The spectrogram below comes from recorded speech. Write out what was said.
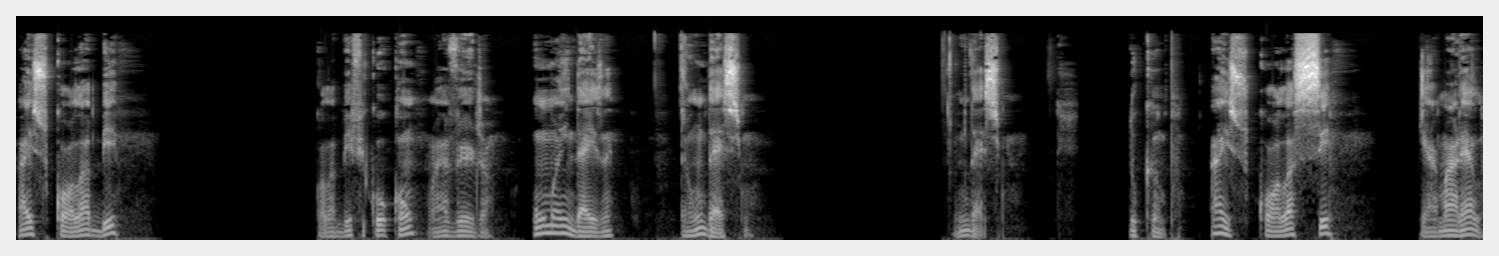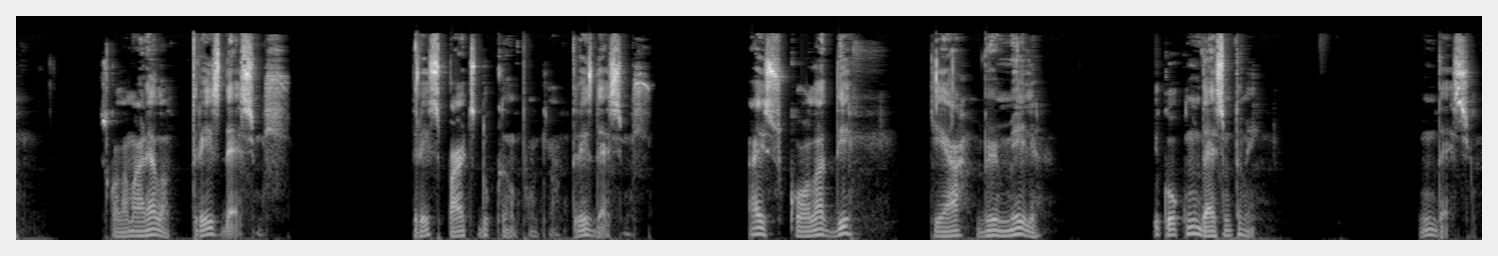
A escola B. A escola B ficou com, a verde, ó. 1 em 10, né? Então, 1 um décimo um décimo do campo. A escola C, que é amarelo, escola amarela, ó, três décimos. Três partes do campo, aqui, ó, três décimos. A escola D, que é a vermelha, ficou com um décimo também. Um décimo.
